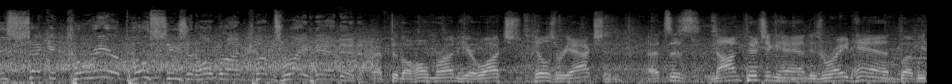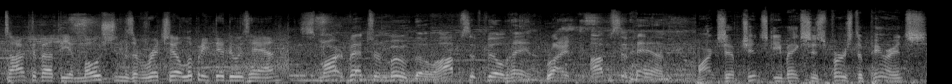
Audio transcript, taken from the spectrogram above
His second career postseason home run comes right-handed. After the home run here, watch Hill's reaction. That's his non-pitching hand, his right hand. But we talked about the emotions of Rich Hill. Look what he did to his hand. Smart veteran move, though. Opposite field hand. Right. Opposite hand. Marc Rzepczynski makes his first appearance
